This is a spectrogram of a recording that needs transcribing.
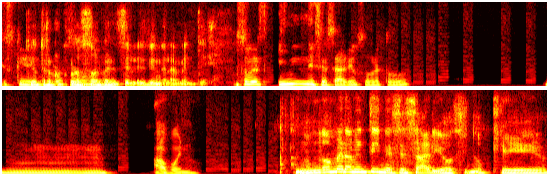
Es que ¿qué otro crossover- crossover se les viene a la mente? crossovers innecesarios, sobre todo. Mm, Ah, bueno. No meramente innecesario, sino que,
